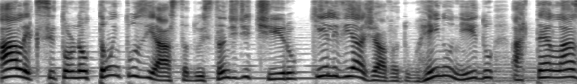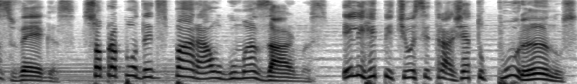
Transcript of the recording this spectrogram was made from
Alex se tornou tão entusiasta do stand de tiro que ele viajava do Reino Unido até Las Vegas, só para poder disparar algumas armas. Ele repetiu esse trajeto por anos,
